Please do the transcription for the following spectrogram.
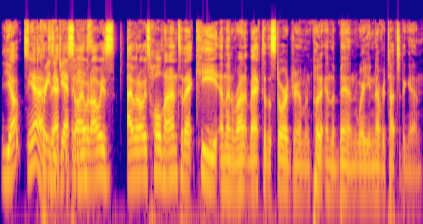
yep, yeah, crazy exactly. So I would always, I would always hold on to that key and then run it back to the storage room and put it in the bin where you never touch it again.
